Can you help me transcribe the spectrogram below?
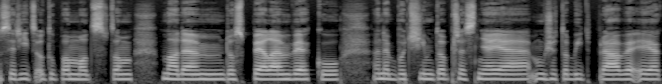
si říct o tu pomoc v tom mladém, dospělém věku, nebo čím to přesně je. Může to být právě i, jak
